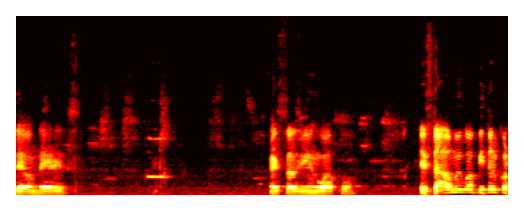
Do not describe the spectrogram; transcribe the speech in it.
¿De dónde eres? Estás bien guapo. Estaba muy guapito el col...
